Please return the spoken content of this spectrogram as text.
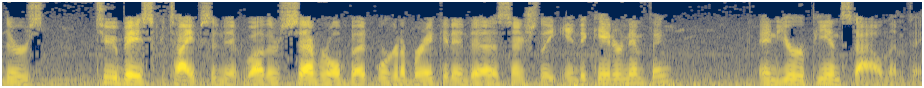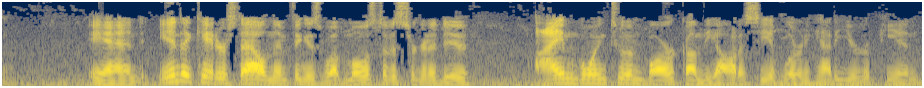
there's two basic types in it. Well, there's several, but we're going to break it into essentially indicator nymphing and European style nymphing. And indicator style nymphing is what most of us are going to do. I'm going to embark on the odyssey of learning how to European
